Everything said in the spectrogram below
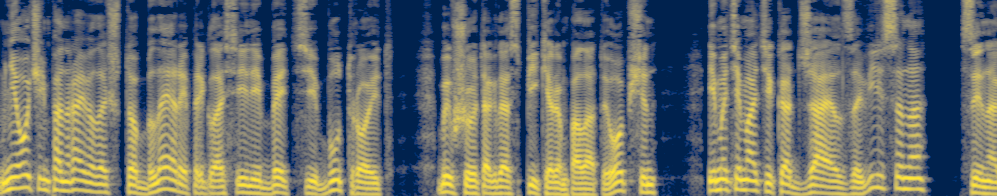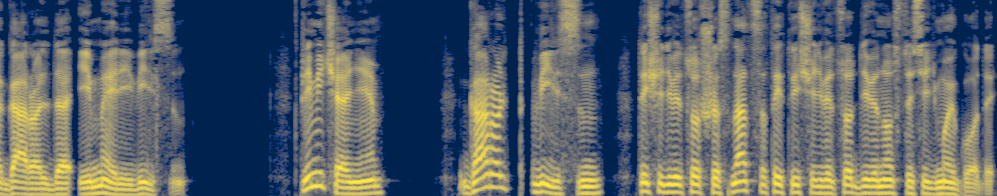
Мне очень понравилось, что Блэры пригласили Бетти Бутройд, бывшую тогда спикером палаты общин, и математика Джайлза Вильсона – сына Гарольда и Мэри Вильсон. Примечание. Гарольд Вильсон, 1916-1997 годы.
